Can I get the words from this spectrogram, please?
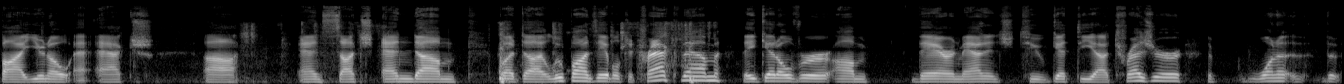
by you know a- act uh and such. And um but uh lupin's able to track them. They get over um there and manage to get the uh, treasure. The one of the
